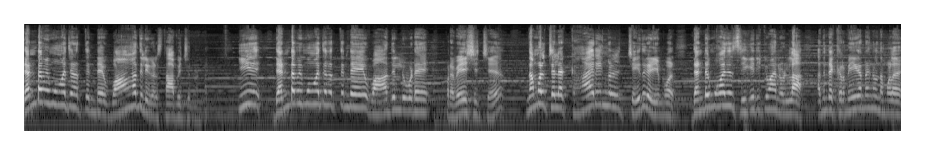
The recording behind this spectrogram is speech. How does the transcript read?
ദണ്ഡവിമോചനത്തിന്റെ വാതിലുകൾ സ്ഥാപിച്ചിട്ടുണ്ട്. ഈ ദണ്ഡവിമോചനത്തിന്റെ വാതിലിലൂടെ പ്രവേശിച്ച് നമ്മൾ ചില കാര്യങ്ങൾ ചെയ്തു കഴിയുമ്പോൾ ദണ്ഡമോചനം സ്വീകരിക്കുവാനുള്ള അതിന്റെ ക്രമീകരണങ്ങൾ നമ്മൾ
